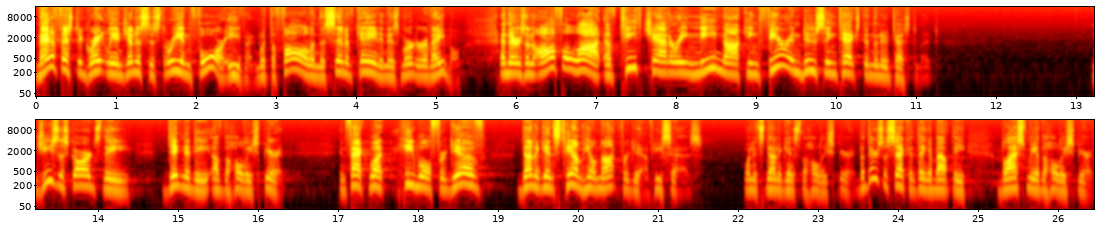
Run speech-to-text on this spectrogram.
manifested greatly in Genesis 3 and 4, even, with the fall and the sin of Cain and his murder of Abel. And there's an awful lot of teeth chattering, knee knocking, fear inducing text in the New Testament. Jesus guards the dignity of the Holy Spirit. In fact, what he will forgive done against him, he'll not forgive, he says, when it's done against the Holy Spirit. But there's a second thing about the blasphemy of the Holy Spirit.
